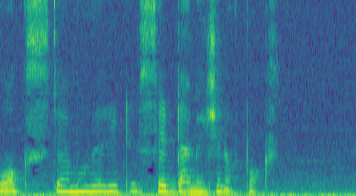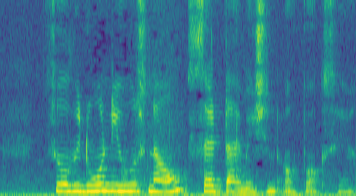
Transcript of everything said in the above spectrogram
box demo where it is set dimension of box. So we don't use now set dimension of box here.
